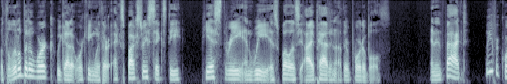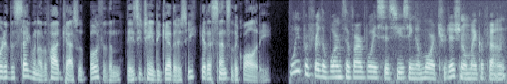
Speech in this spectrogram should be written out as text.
With a little bit of work, we got it working with our Xbox 360, PS3, and Wii, as well as the iPad and other portables. And in fact, we've recorded this segment of the podcast with both of them daisy chained together so you can get a sense of the quality. We prefer the warmth of our voices using a more traditional microphone,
